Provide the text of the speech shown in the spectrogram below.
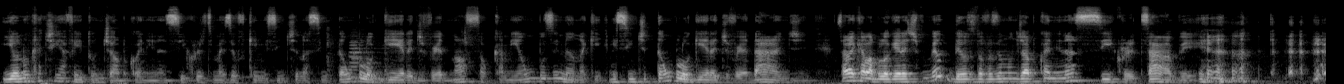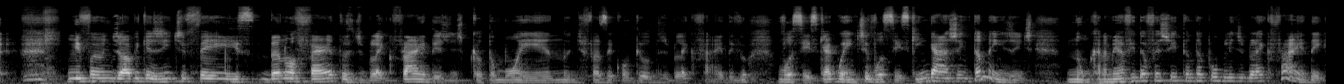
E eu nunca tinha feito um job com a Nina Secrets, mas eu fiquei me sentindo assim tão blogueira de verdade. Nossa, o caminhão buzinando aqui. Me senti tão blogueira de verdade. Sabe aquela blogueira tipo, meu Deus, eu tô fazendo um job com a Nina Secret, sabe? e foi um job que a gente fez dando ofertas de Black Friday, gente, porque eu tô moendo de fazer conteúdo de Black Friday, viu? Vocês que aguentem, vocês que engajem também, gente. Nunca na minha vida eu fechei tanta publi de Black Friday.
